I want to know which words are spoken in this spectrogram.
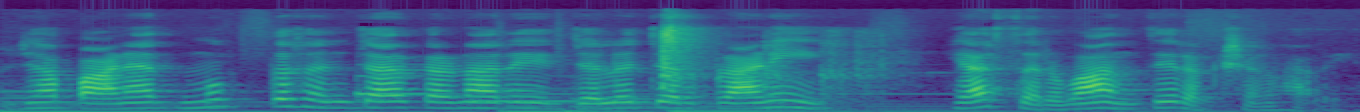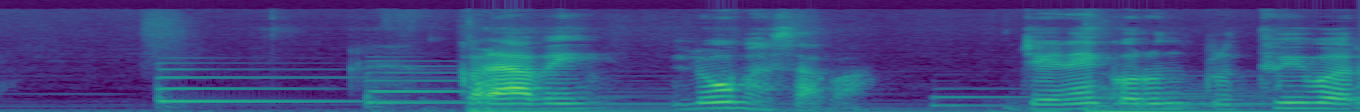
तुझ्या पाण्यात मुक्त संचार करणारे जलचर प्राणी ह्या सर्वांचे रक्षण व्हावे. कळावे लोभ असावा. जेणेकरून पृथ्वीवर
